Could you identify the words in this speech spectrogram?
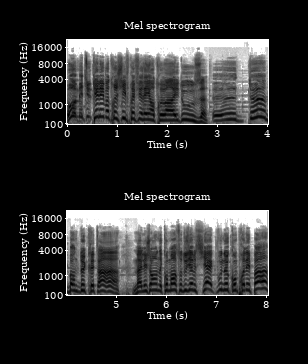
Oh, mais tu... Quel est votre chiffre préféré entre 1 et 12 Euh, deux Bande de crétins Ma légende commence au XIIe siècle, vous ne comprenez pas?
